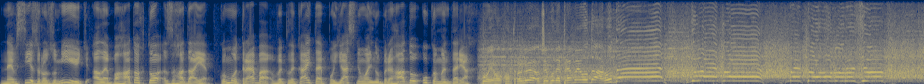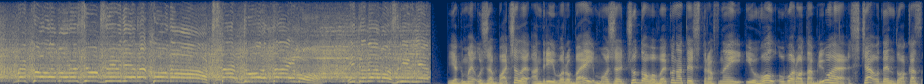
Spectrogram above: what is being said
Не всі зрозуміють, але багато хто згадає. Кому треба, викликайте пояснювальну бригаду у коментарях. Бо його контролює, отже буде прямий удар. Удар! 2-2! Микола Морозюк! Микола Морозюк зрівняє рахунок! Старт другого тайму! І Динамо зрівняє Як ми уже бачили, Андрій Воробей може чудово виконати штрафний і гол у ворота Брюге ще один доказ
